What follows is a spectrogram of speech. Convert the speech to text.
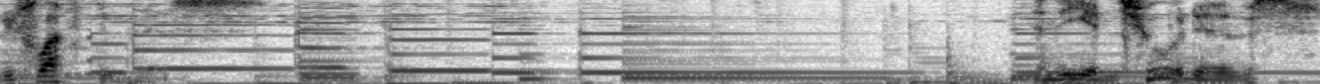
reflectiveness. And the intuitives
